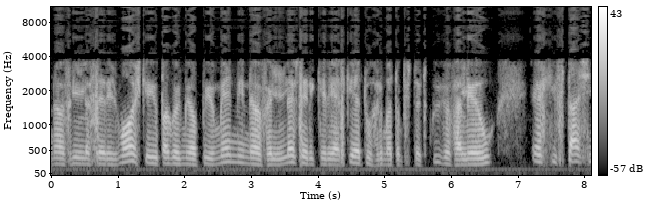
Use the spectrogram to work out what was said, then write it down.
νεοφιλελευθερισμός και η παγκοσμιοποιημένη νεοφιλελεύθερη κυριαρχία του χρηματοπιστωτικού κεφαλαίου έχει φτάσει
